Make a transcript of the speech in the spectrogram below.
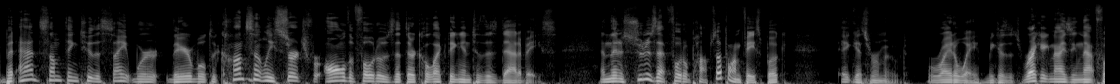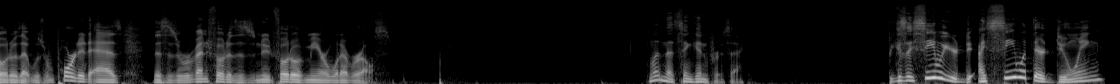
but add something to the site where they're able to constantly search for all the photos that they're collecting into this database. And then as soon as that photo pops up on Facebook, it gets removed right away because it's recognizing that photo that was reported as this is a revenge photo, this is a nude photo of me, or whatever else. Letting that sink in for a sec because I see what you're do- I see what they're doing,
